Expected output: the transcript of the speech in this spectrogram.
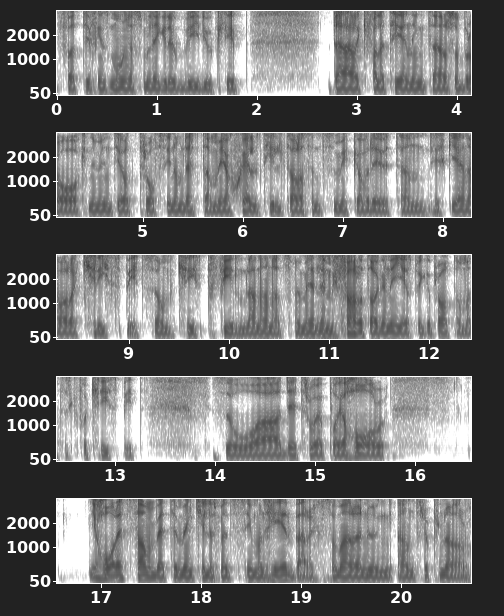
För att det finns många som lägger upp videoklipp där kvaliteten inte är så bra och nu är inte jag ett proffs inom detta men jag själv tilltalas inte så mycket av det utan det ska gärna vara krispigt som Krisp Film bland annat som är medlem i Företagen IS brukar prata om att det ska vara krispigt. Så eh, det tror jag på. Jag har jag har ett samarbete med en kille som heter Simon Hedberg som är en ung entreprenör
